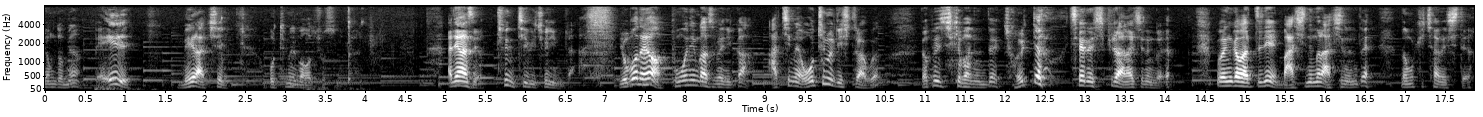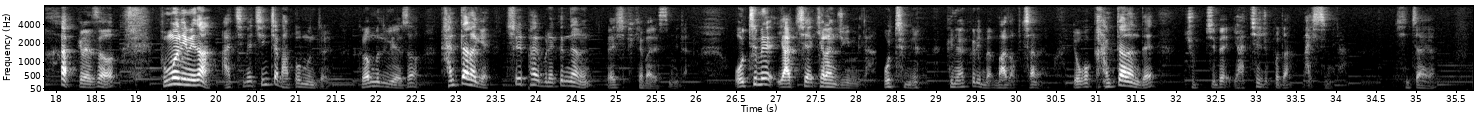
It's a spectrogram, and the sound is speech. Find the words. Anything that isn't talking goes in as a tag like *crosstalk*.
정도면 매일 매일 아침 오트밀 먹어도 좋습니다. 안녕하세요. 춘TV 춘입니다. 요번에요 부모님 가서 뵈니까 아침에 오트밀 드시더라고요. 옆에서 지켜봤는데 절대로 *laughs* 제 레시피를 안 하시는 거예요. 왠가 봤더니 맛있는 건 아시는데 너무 귀찮으시대요. *laughs* 그래서 부모님이나 아침에 진짜 바쁜 분들 그런 분들 위해서 간단하게 7, 8분에 끝나는 레시피 개발했습니다. 오트밀 야채 계란죽입니다. 오트밀 그냥 끓이면 맛 없잖아요. 요거 간단한데 죽집의 야채죽보다 맛있습니다. 진짜예요.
